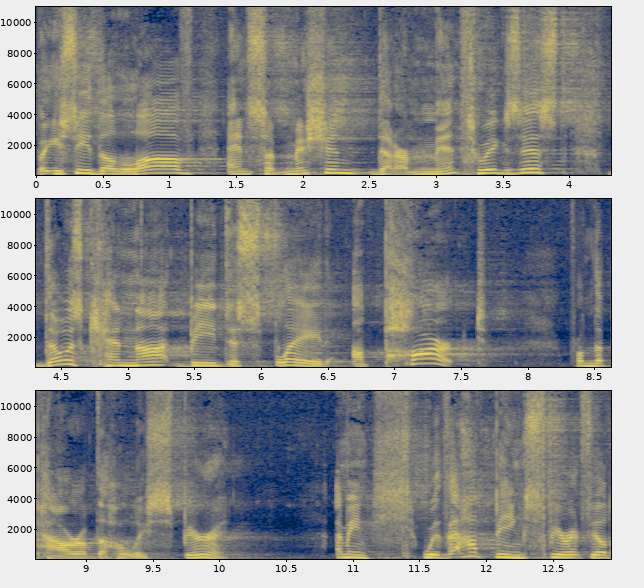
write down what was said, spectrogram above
But you see, the love and submission that are meant to exist, those cannot be displayed apart from the power of the Holy Spirit. I mean, without being spirit filled,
